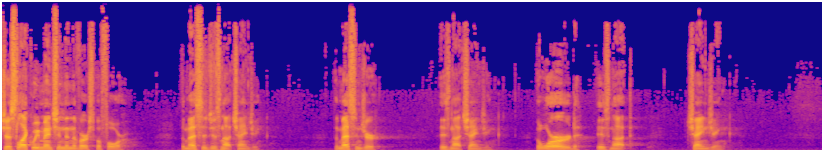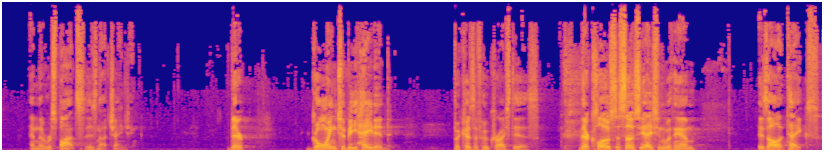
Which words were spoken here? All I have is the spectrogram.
Just like we mentioned in the verse before, the message is not changing. The messenger is not changing. The word is not changing. And the response is not changing. They're going to be hated because of who Christ is. Their close association with Him is all it takes.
